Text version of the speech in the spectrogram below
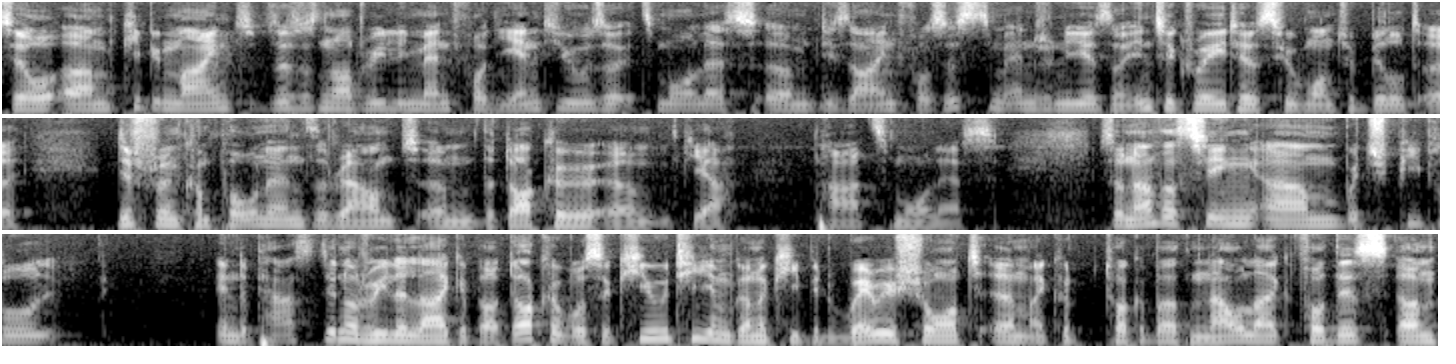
So um, keep in mind, this is not really meant for the end user. It's more or less um, designed for system engineers or integrators who want to build uh, different components around the Docker, yeah, parts more or less. So another thing um, which people in the past did not really like about Docker was security. I'm going to keep it very short. Um, I could talk about now like for this. Um,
